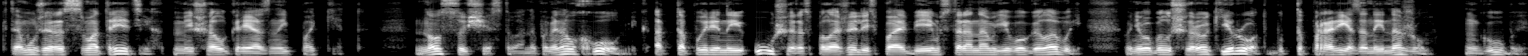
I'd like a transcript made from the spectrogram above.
К тому же рассмотреть их мешал грязный пакет. Нос существа напоминал холмик, оттопыренные уши расположились по обеим сторонам его головы, у него был широкий рот, будто прорезанный ножом. Губы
